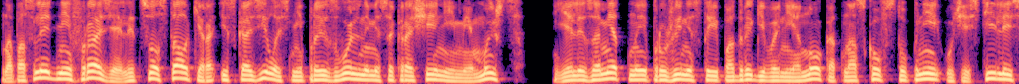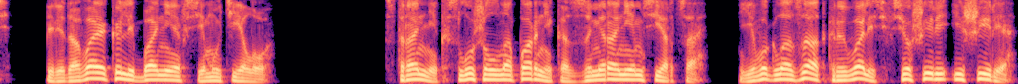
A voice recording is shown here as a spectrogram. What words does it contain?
На последней фразе лицо сталкера исказилось непроизвольными сокращениями мышц, еле заметные пружинистые подрыгивания ног от носков ступней участились, передавая колебания всему телу. Странник слушал напарника с замиранием сердца. Его глаза открывались все шире и шире,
